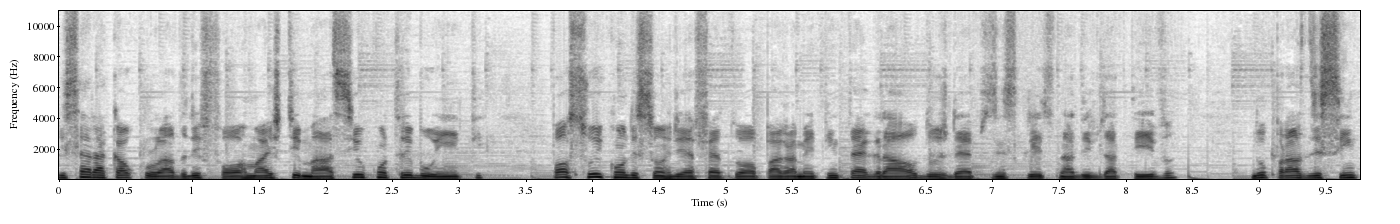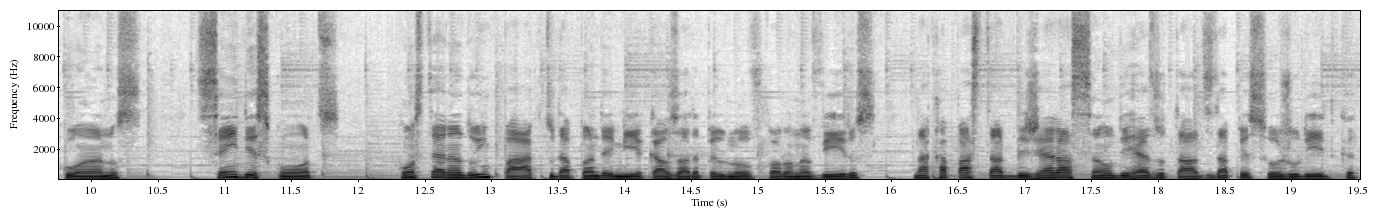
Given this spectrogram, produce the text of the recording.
e será calculada de forma a estimar se o contribuinte possui condições de efetuar o pagamento integral dos débitos inscritos na dívida ativa no prazo de cinco anos, sem descontos, considerando o impacto da pandemia causada pelo novo coronavírus na capacidade de geração de resultados da pessoa jurídica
